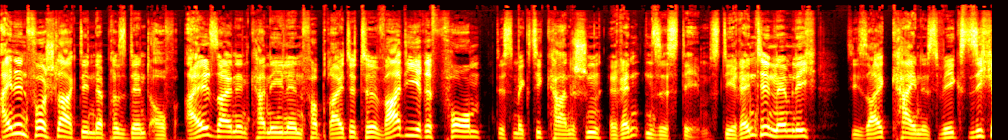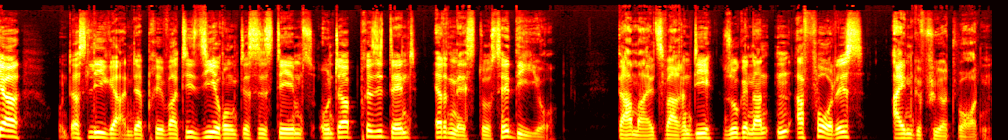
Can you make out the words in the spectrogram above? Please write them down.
Einen Vorschlag, den der Präsident auf all seinen Kanälen verbreitete, war die Reform des mexikanischen Rentensystems. Die Rente nämlich, sie sei keineswegs sicher und das liege an der Privatisierung des Systems unter Präsident Ernesto Cedillo. Damals waren die sogenannten Afores eingeführt worden.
